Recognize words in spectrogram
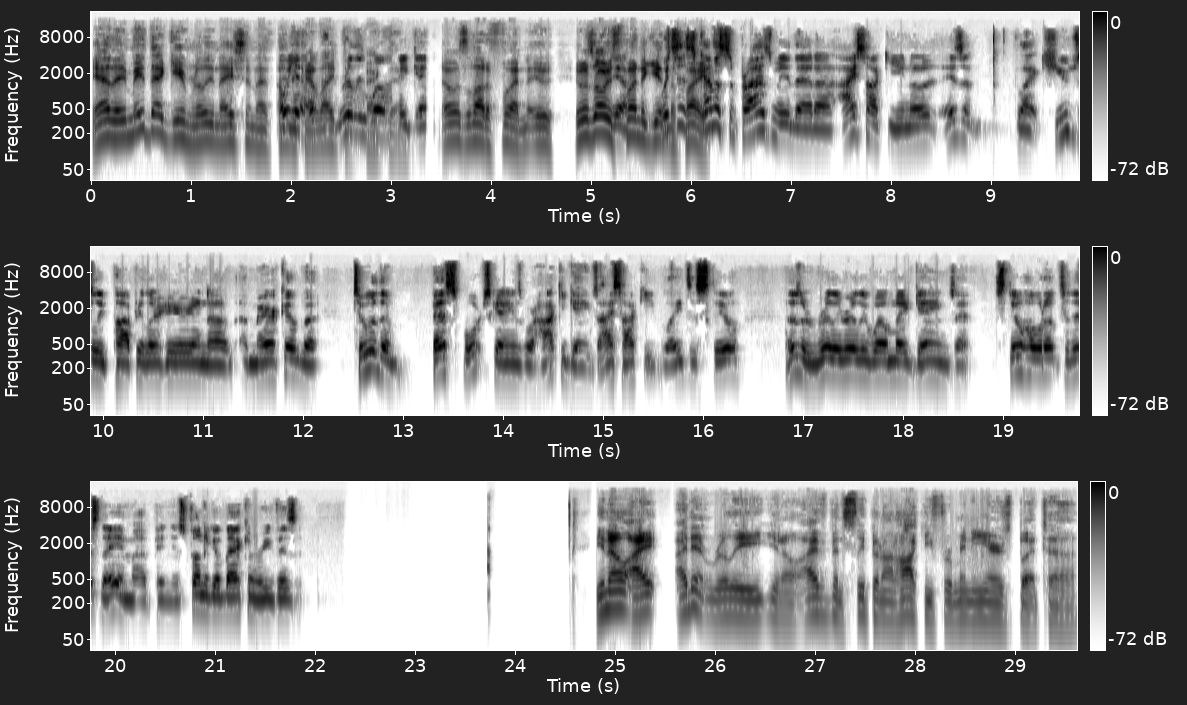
Yeah, they made that game really nice, and I think oh, yeah, I liked really it well made game. That was a lot of fun. It, it was always yeah. fun to get Which in the has kind of surprised me that uh, ice hockey, you know, isn't like hugely popular here in uh, America, but two of the best sports games were hockey games. Ice hockey, Blades of Steel. Those are really, really well made games that still hold up to this day, in my opinion. It's fun to go back and revisit. You know, I I didn't really, you know, I've been sleeping on hockey for many years, but uh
